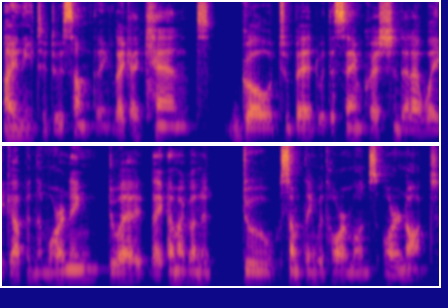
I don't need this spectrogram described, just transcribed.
I need to do something. Like I can't go to bed with the same question that I wake up in the morning. Do I like am I going to do something with hormones or not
